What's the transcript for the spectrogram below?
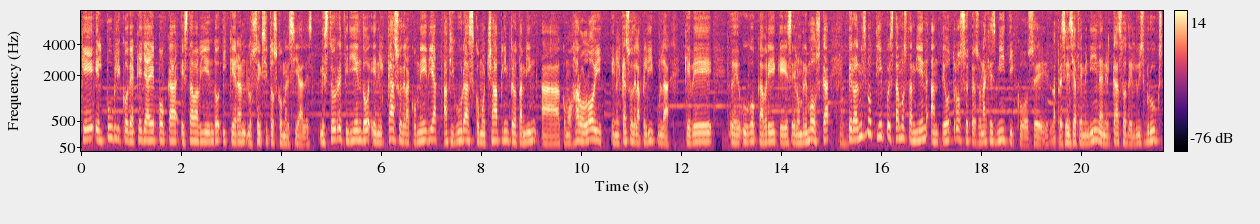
que el público de aquella época estaba viendo y que eran los éxitos comerciales. Me estoy refiriendo en el caso de la comedia a figuras como Chaplin, pero también a como Harold Lloyd en el caso de la película que ve eh, Hugo Cabré, que es el hombre mosca, pero al mismo tiempo estamos también ante otros eh, personajes míticos, eh, la presencia femenina en el caso de Louis Brooks,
